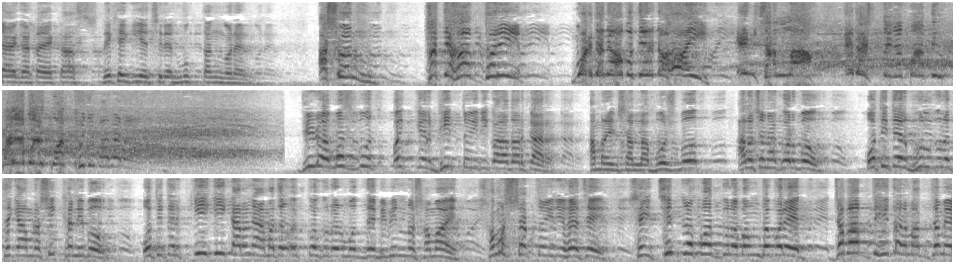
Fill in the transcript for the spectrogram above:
জায়গাটায় কাজ রেখে গিয়েছিলেন মুক্তাঙ্গনের, আসুন, হাতে হাত ধরি ময়দানে অবতীর্ণ হই ইনশাল্লাহ এদেশ পথ খুঁজে পাবে না। দৃঢ়, মজবুত ঐক্যের ভিত তৈরি করা দরকার। আমরা ইনশাল্লাহ বসবো, আলোচনা করব, অতীতের ভুলগুলো থেকে আমরা শিক্ষা নিব। অতীতের কি কি কারণে আমাদের ঐক্যগুলোর মধ্যে বিভিন্ন সময় সমস্যার তৈরি হয়েছে, সেই ছিদ্র পথগুলো বন্ধ করে জবাবদিহিতার মাধ্যমে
